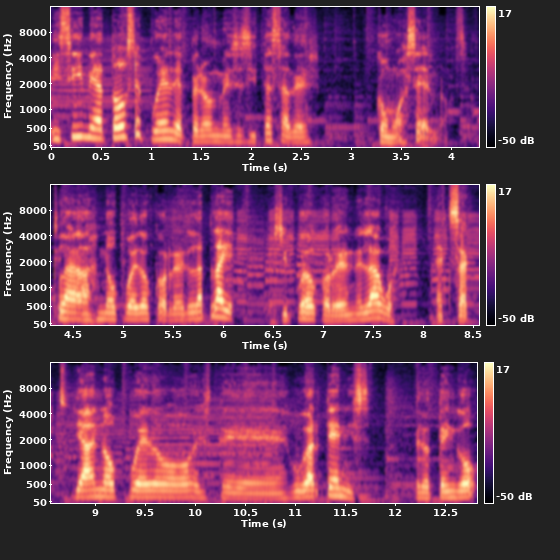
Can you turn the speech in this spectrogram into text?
Y sí, mira, todo se puede, pero necesitas saber cómo hacerlo. Claro. no puedo correr en la playa, pero sí puedo correr en el agua. Exacto. Ya no puedo este, jugar tenis, pero tengo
